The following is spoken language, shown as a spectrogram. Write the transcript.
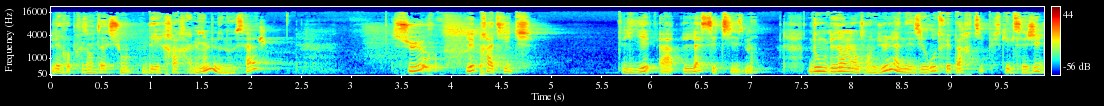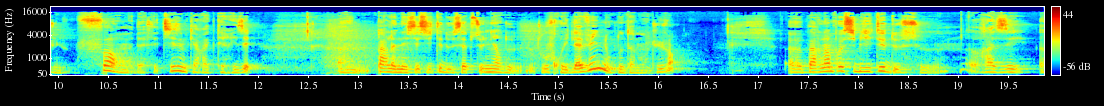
les représentations des Chachamim, de nos sages, sur les pratiques liées à l'ascétisme, dont bien entendu la Nésiroute fait partie, puisqu'il s'agit d'une forme d'ascétisme caractérisée euh, par la nécessité de s'abstenir de, tout fruit de la vigne, donc notamment du vin, euh, par l'impossibilité de se raser euh,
